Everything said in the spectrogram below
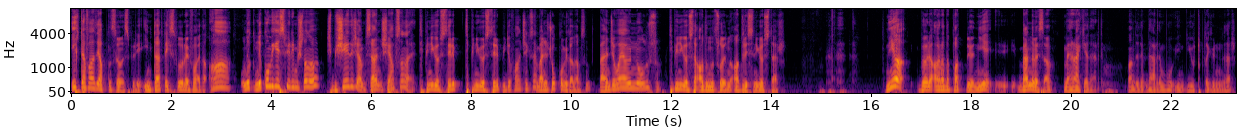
ilk defa yaptın sen espriyi. Internet Explorer fayda. Aa ne, ne komik espriymiş lan o. Şimdi bir şey diyeceğim. Sen şey yapsana tipini gösterip tipini gösterip video falan çeksene. Bence çok komik adamsın. Bence bayağı ünlü olursun. Tipini göster. Adını soyadını adresini göster. Niye böyle arada patlıyor? Niye? Ben de mesela merak ederdim. Ben de derdim bu YouTube'da ünlüler.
